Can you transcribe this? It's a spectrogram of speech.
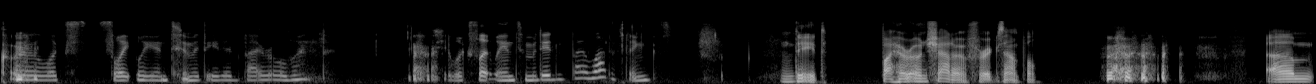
Cora looks slightly intimidated by Roland. She looks slightly intimidated by a lot of things. Indeed, by her own shadow, for example. Um,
